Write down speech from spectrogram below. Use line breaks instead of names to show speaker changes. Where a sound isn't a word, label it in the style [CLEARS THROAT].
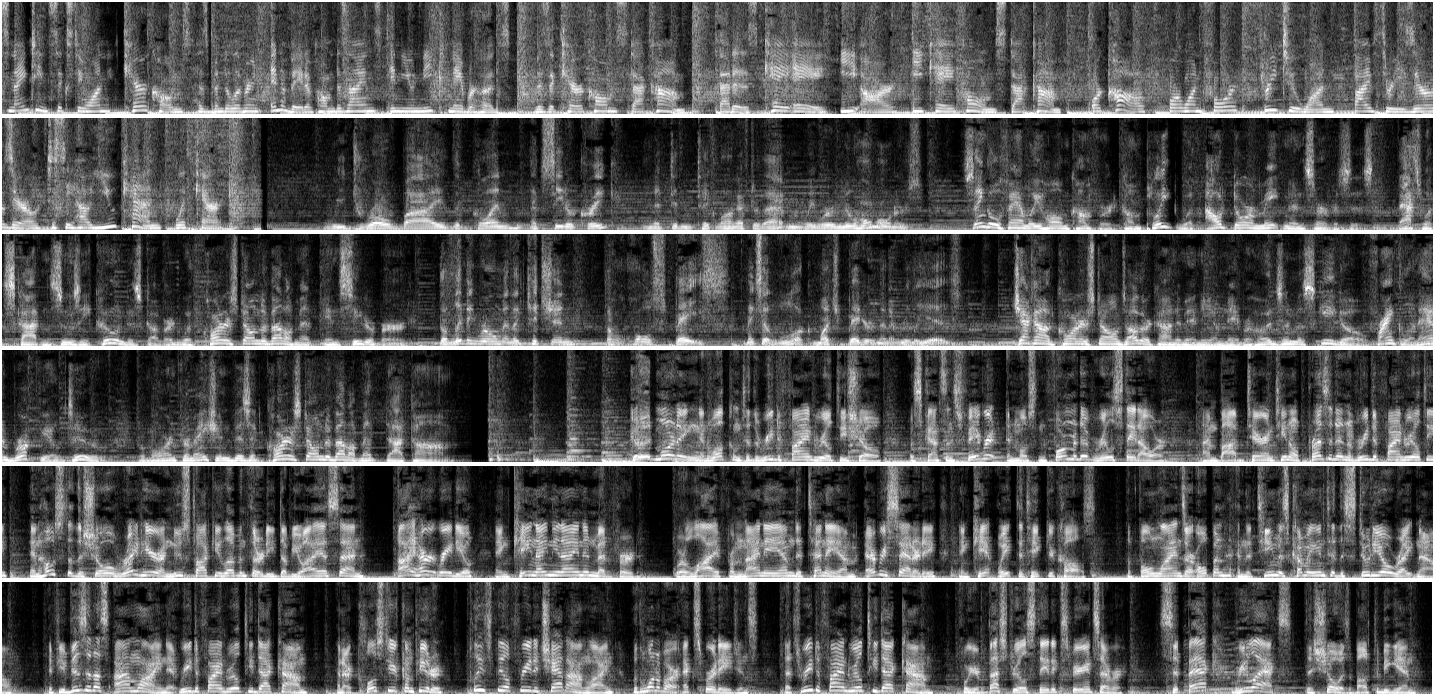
Since 1961, Kaerek Homes has been delivering innovative home designs in unique neighborhoods. Visit kaerekhomes.com. That is K A E R E K homes.com or call 414 321 5300 to see how you can with Kaerek.
We drove by the Glen at Cedar Creek, and it didn't take long after that, and we were new homeowners.
Single family home comfort, complete with outdoor maintenance services. That's what Scott and Susie Kuhn discovered with Cornerstone Development in Cedarburg.
The living room and the kitchen, the whole space, makes it look much bigger than it really is.
Check out Cornerstone's other condominium neighborhoods in Muskego, Franklin, and Brookfield, too. For more information, visit cornerstonedevelopment.com.
Good morning and welcome to the Redefined Realty Show, Wisconsin's favorite and most informative real estate hour. I'm Bob Tarantino, president of Redefined Realty and host of the show right here on News Talk 1130 WISN, iHeartRadio, and K99 in Medford. We're live from 9 a.m. to 10 a.m. every Saturday and can't wait to take your calls. The phone lines are open and the team is coming into the studio right now. If you visit us online at redefinedrealty.com and are close to your computer, please feel free to chat online with one of our expert agents. That's redefinedrealty.com for your best real estate experience ever. Sit back, relax, the show is about to begin.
